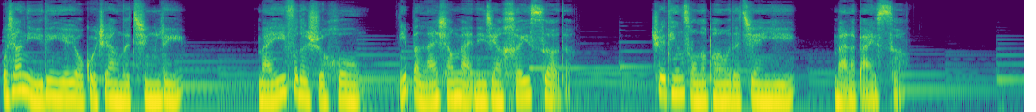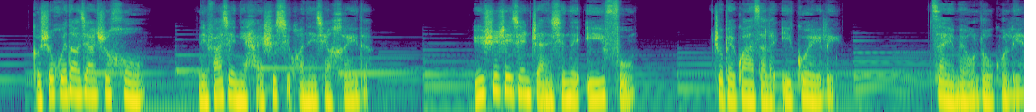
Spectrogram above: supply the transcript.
我想你一定也有过这样的经历：买衣服的时候，你本来想买那件黑色的，却听从了朋友的建议买了白色。可是回到家之后，你发现你还是喜欢那件黑的，于是这件崭新的衣服就被挂在了衣柜里，再也没有露过脸。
